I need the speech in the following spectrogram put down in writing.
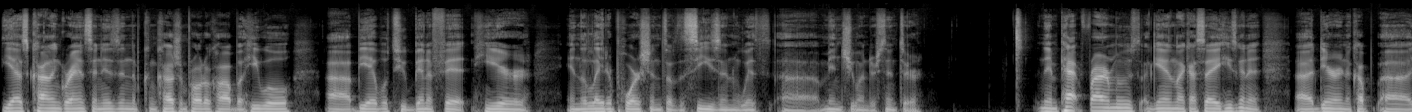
yes, Kylen Granson is in the concussion protocol, but he will uh, be able to benefit here in the later portions of the season with uh, Minshew under center. And then Pat Freiermuth, again, like I say, he's gonna uh, during a couple uh,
